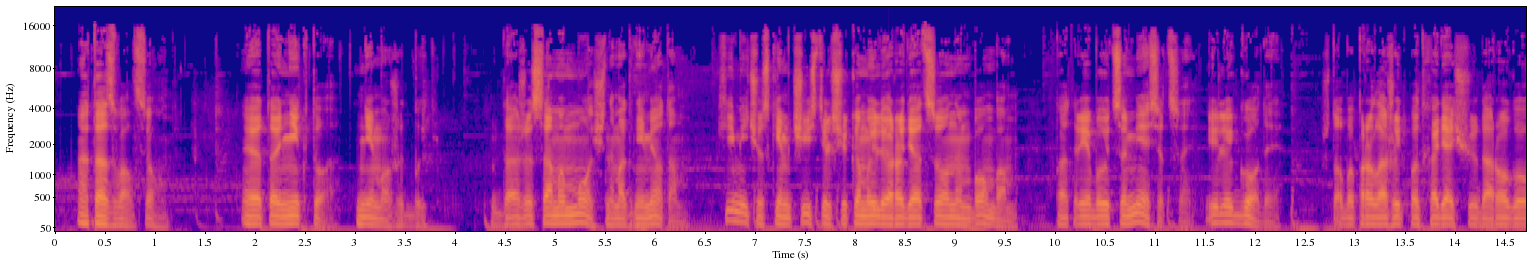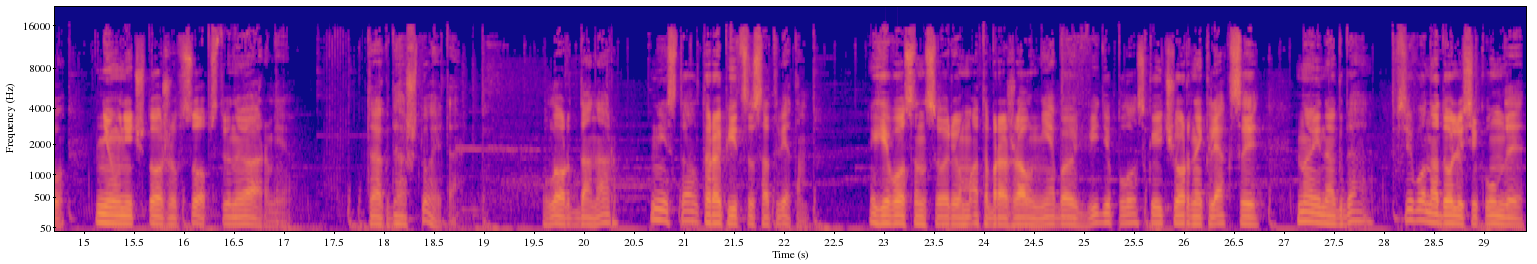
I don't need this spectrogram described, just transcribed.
— отозвался он. «Это никто не может быть. Даже самым мощным огнеметом, химическим чистильщиком или радиационным бомбам потребуются месяцы или годы, чтобы проложить подходящую дорогу, не уничтожив собственную армию. Тогда что это? Лорд Донар не стал торопиться с ответом. Его сенсориум отображал небо в виде плоской черной кляксы, но иногда, всего на долю секунды,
